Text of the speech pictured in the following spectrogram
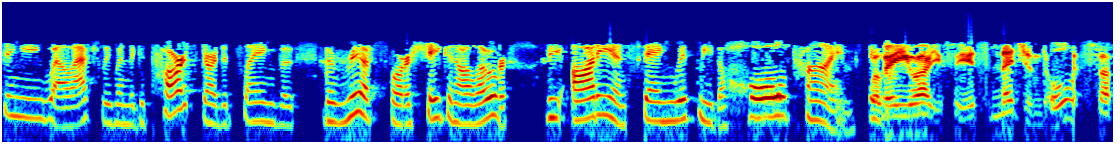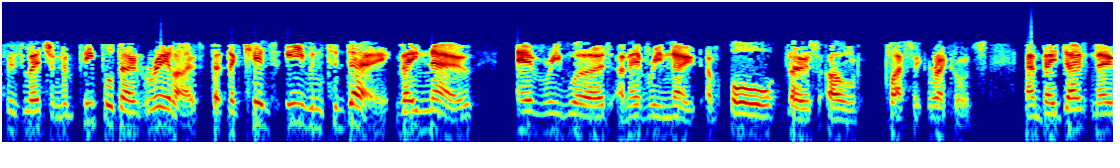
singing, well, actually when the guitar started playing the the riff for Shaken All Over, the audience sang with me the whole time. Well, there you are. You see, it's legend. All that stuff is legend, and people don't realize that the kids, even today, they know every word and every note of all those old classic records, and they don't know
